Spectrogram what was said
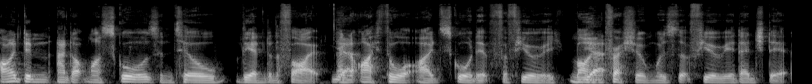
I didn't add up my scores until the end of the fight, Yeah. and I thought I'd scored it for Fury. My Yeah. impression was that Fury had edged it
